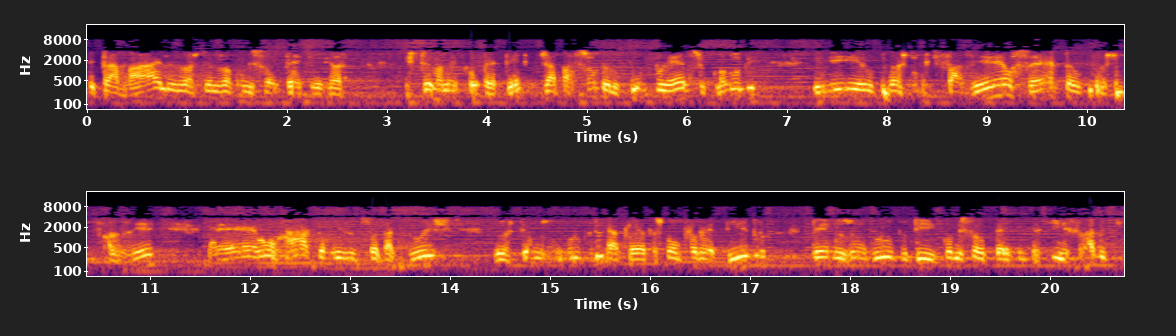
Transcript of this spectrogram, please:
de trabalho, nós temos uma comissão técnica extremamente competente, que já passou pelo clube, conhece o clube, e o que nós temos que fazer é o certo, é o que nós temos que fazer é honrar a camisa de Santa Cruz. Nós temos um grupo de atletas comprometido, temos um grupo de comissão técnica que sabe o que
